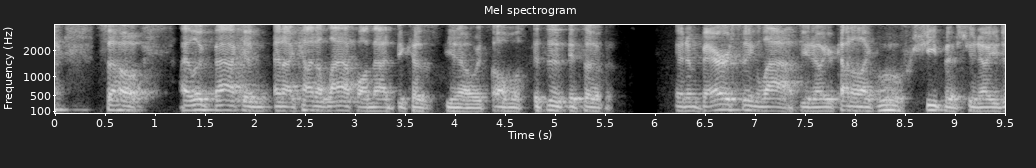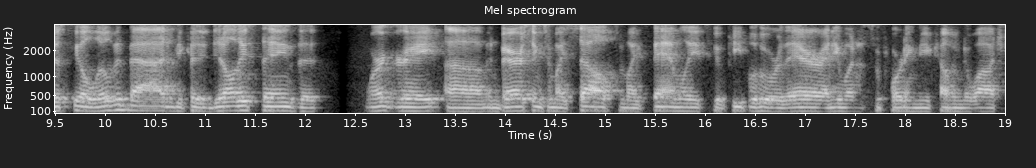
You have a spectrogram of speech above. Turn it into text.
so I look back and, and I kind of laugh on that because you know it's almost it's a it's a an embarrassing laugh. You know, you're kind of like ooh sheepish. You know, you just feel a little bit bad because you did all these things that weren't great, um, embarrassing to myself, to my family, to people who were there, anyone supporting me coming to watch.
